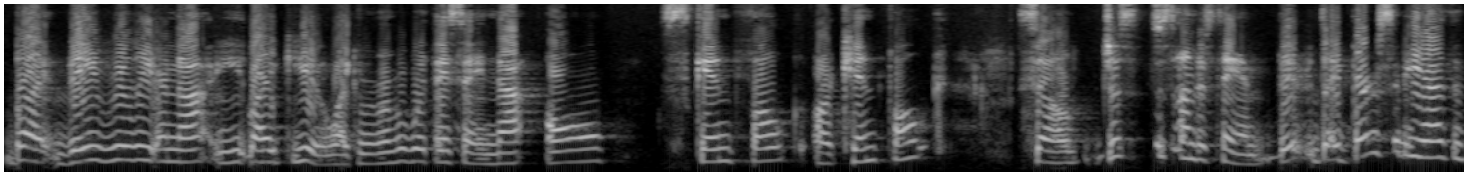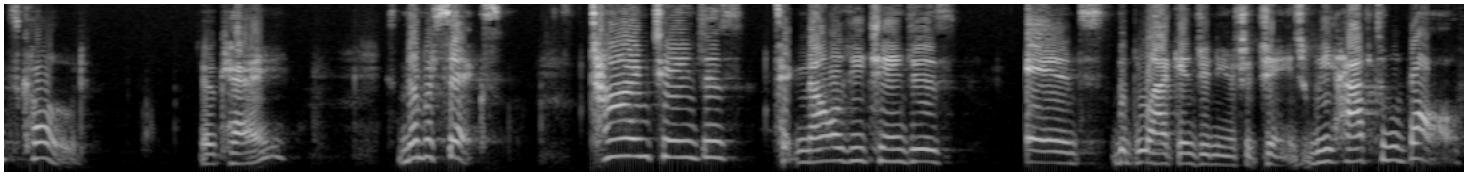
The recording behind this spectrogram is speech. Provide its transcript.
but they really are not like you. Like, remember what they say, not all skin folk are kinfolk. So just just understand, diversity has its code. Okay. Number six, time changes, technology changes, and the black engineer should change. We have to evolve.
